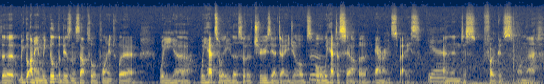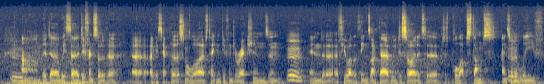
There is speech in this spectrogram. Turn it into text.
the we got, I mean, we built the business up to a point where. We, uh, we had to either sort of choose our day jobs or Mm. we had to set up a, our own space Yeah. and then just focus on that. Mm. Um, but uh, with uh, different sort of, uh, uh, I guess, our personal lives taking different directions and Mm. and uh, a few other things like that, we decided to just pull up stumps and sort of Mm. leave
